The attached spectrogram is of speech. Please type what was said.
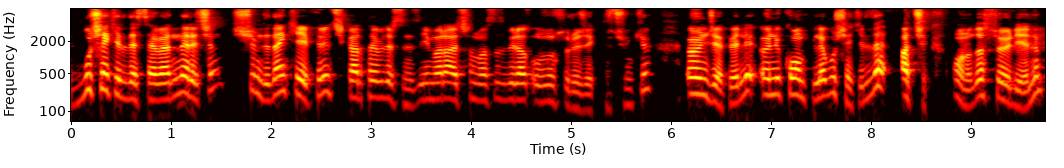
bu şekilde sevenler için şimdiden keyfini çıkartabilirsiniz. İmara açılması biraz uzun sürecektir çünkü. Ön cepheli, önü komple bu şekilde açık. Onu da söyleyelim.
